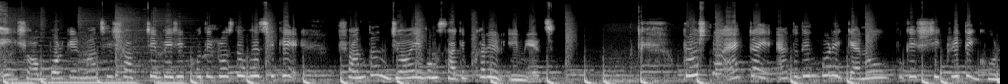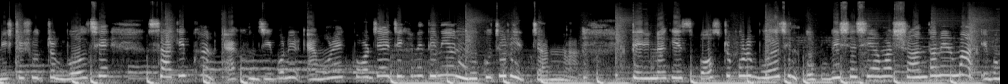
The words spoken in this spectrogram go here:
এই সম্পর্কের মাঝে সবচেয়ে বেশি ক্ষতিগ্রস্ত হয়েছে কে? সন্তান জয় এবং সাকিব খানের ইমেজ প্রশ্ন একটাই, এতদিন পরে কেন অপুকে স্বীকৃতি ঘনিষ্ঠ সূত্র বলছে, সাকিব খান এখন জীবনের এমন এক পর্যায়ে যেখানে তিনি আর লুকোচুরি চান না। তিনি নাকি স্পষ্ট করে বলেছেন, অপু বিশ্বাসী আমার সন্তানের মা এবং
